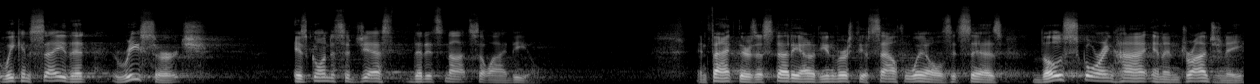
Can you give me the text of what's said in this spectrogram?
we can say that research is going to suggest that it's not so ideal. In fact, there's a study out of the University of South Wales that says those scoring high in androgyny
